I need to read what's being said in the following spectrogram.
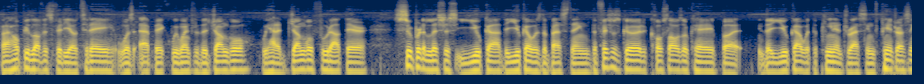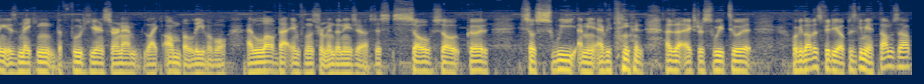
But I hope you love this video. Today was epic. We went through the jungle. We had a jungle food out there. Super delicious yuca. The yuca was the best thing. The fish was good, coleslaw was okay, but the yuca with the peanut dressing. The peanut dressing is making the food here in Suriname like unbelievable. I love that influence from Indonesia. It's just so, so good. It's so sweet. I mean, everything has that extra sweet to it. Well, if you love this video, please give me a thumbs up,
